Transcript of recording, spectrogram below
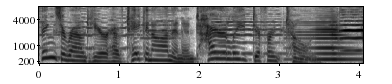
things around here have taken on an entirely different tone.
